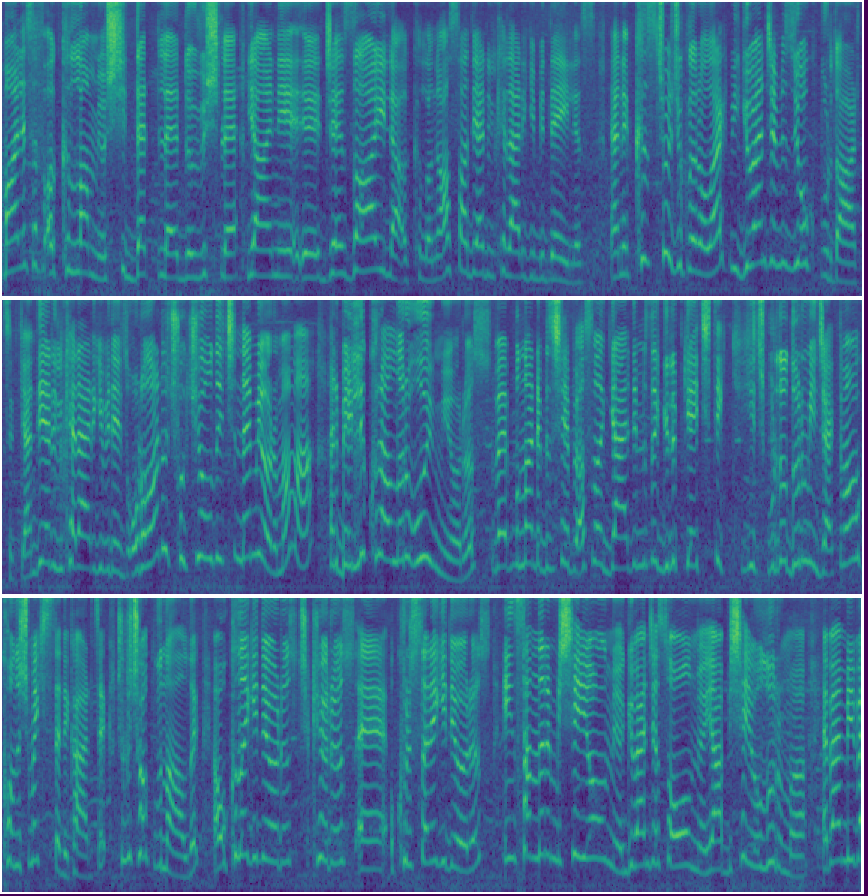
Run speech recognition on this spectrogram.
maalesef akıllanmıyor. Şiddetle, dövüşle yani e, ceza ile akıllanıyor. Asla diğer ülkeler gibi değiliz. Yani kız çocuklar olarak bir güvencemiz yok burada artık. Yani diğer ülkeler gibi değiliz. Oralarda çok iyi olduğu için demiyorum ama hani belli kurallara uymuyoruz ve bunlar da bizi şey yapıyor. Aslında geldiğimizde gülüp geçtik. Hiç burada durmayacaktım ama konuşmak istedik artık. Çünkü çok bunaldık. Ya, okula gidiyoruz, çıkıyoruz, e, kurslara gidiyoruz. İnsanların bir şeyi olmuyor, güvencesi olmuyor. Ya bir şey olur mu? Ya ben biber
